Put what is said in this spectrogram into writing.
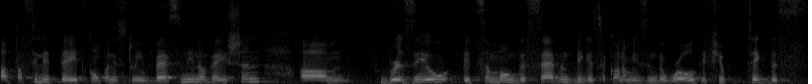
uh, facilitate companies to invest in innovation. Um, Brazil, it's among the seven biggest economies in the world. If you take this,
